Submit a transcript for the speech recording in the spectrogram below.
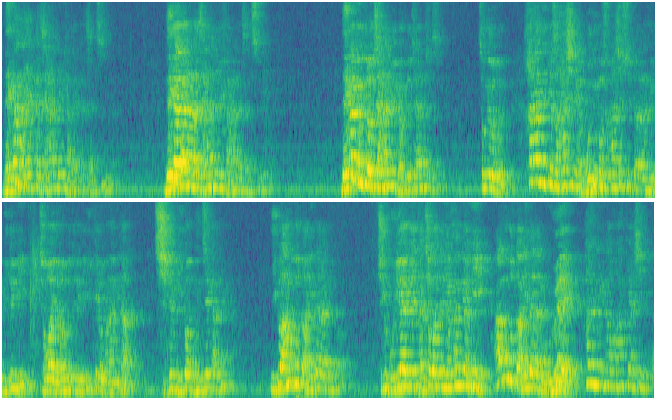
내가 나약하지 하나님이 나약하지 않습니다. 내가 가난하지 하나님이 가난하지 않습니다. 내가 병들었지 하나님이 병들지 않으셨습니다. 성도 여러분, 하나님께서 하시면 모든 것을 하실 수 있다는 그 믿음이 저와 여러분들에게 있기를 원합니다. 지금 이거 문제가 아니에요. 이거 아무것도 아니다라는 거. 지금 우리에게 닥쳐왔던 이 환경이 아무것도 아니다라는 거. 왜? 하나님이 나와 함께 하시니까.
